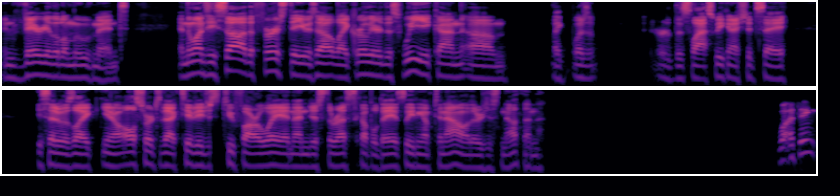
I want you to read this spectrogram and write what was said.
and very little movement. And the ones he saw the first day he was out like earlier this week on um like was it or this last weekend I should say. He said it was like, you know, all sorts of activity just too far away and then just the rest of the couple days leading up to now there's just nothing. Well, I think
